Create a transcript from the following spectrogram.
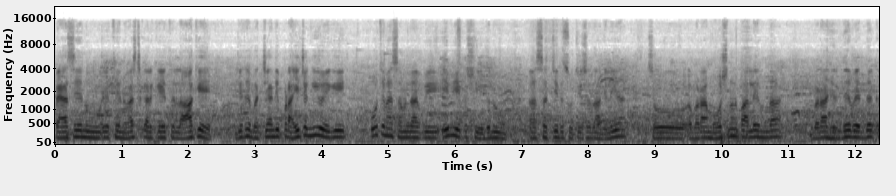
ਪੈਸੇ ਨੂੰ ਇੱਥੇ ਇਨਵੈਸਟ ਕਰਕੇ ਇੱਥੇ ਲਾ ਕੇ ਜਿੱਥੇ ਬੱਚਿਆਂ ਦੀ ਪੜ੍ਹਾਈ ਚੰਗੀ ਹੋਏਗੀ ਉੱਥੇ ਮੈਂ ਸਮਝਦਾ ਵੀ ਇਹ ਵੀ ਇੱਕ ਸ਼ਹੀਦ ਨੂੰ ਸੱਚੀ ਤੇ ਸੁੱਚੀ ਸ਼ਰਧਾਂਜਲੀ ਆ। ਸੋ ਬੜਾ ਇਮੋਸ਼ਨਲ ਪਾਲੇ ਹੁੰਦਾ ਬੜਾ ਹਿਰਦੇ ਵੇਦਕ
